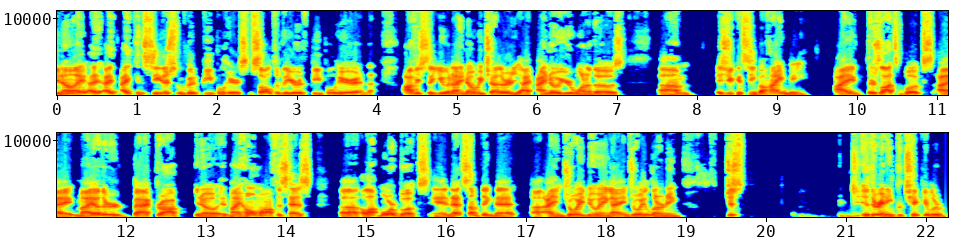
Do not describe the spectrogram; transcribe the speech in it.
You know, I, I I can see there's some good people here, some salt of the earth people here, and obviously you and I know each other. I, I know you're one of those. Um, as you can see behind me, I there's lots of books. I my other backdrop, you know, in my home office has uh, a lot more books, and that's something that uh, I enjoy doing. I enjoy learning. Just are there any particular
